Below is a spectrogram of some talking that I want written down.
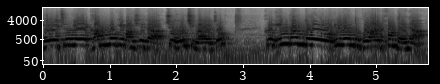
해주의 간목이 망신이다. 저 원칙 나와있죠? 그럼 인간도, 일간도 그 안에 포함되느냐?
